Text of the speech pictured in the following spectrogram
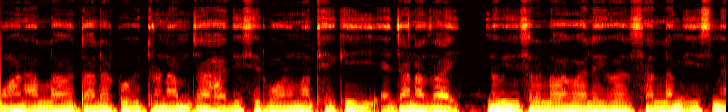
মহান আল্লাহ তালার পবিত্র নাম, যা হাদিসের বর্ণনা থেকেই জানা যায়। নবী সাল্লাহ আলহাসাল্লাম ইসমে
